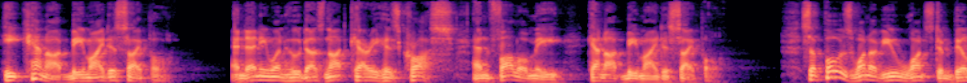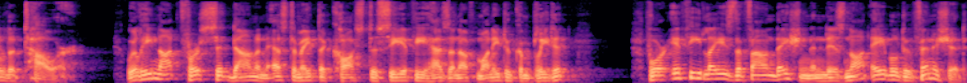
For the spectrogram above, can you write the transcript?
he cannot be my disciple. And anyone who does not carry his cross and follow me cannot be my disciple. Suppose one of you wants to build a tower. Will he not first sit down and estimate the cost to see if he has enough money to complete it? For if he lays the foundation and is not able to finish it,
